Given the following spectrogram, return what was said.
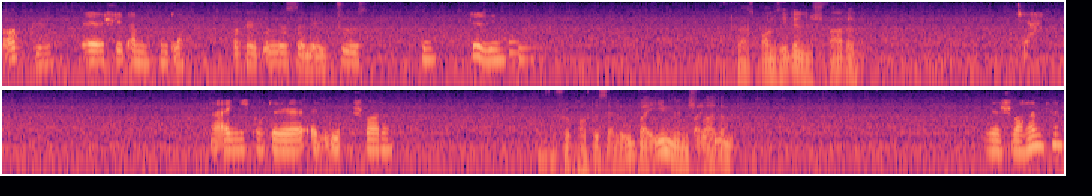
Okay, äh, steht am Händler. okay, dann ist es erledigt. Tschüss. Tschüssi. Was brauchen Sie denn in Schwade? Tja. Na, eigentlich braucht der LU einen Schwader. Wofür braucht das LU bei Ihnen in Schwade? Wenn er schwadern kann?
